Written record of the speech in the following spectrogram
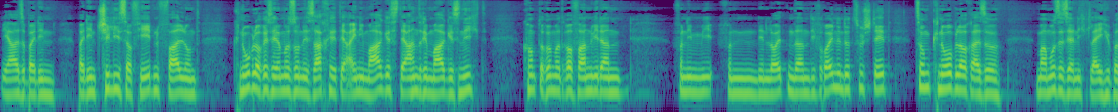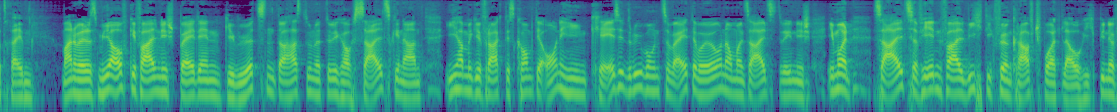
Ja, also bei den, bei den Chilis auf jeden Fall und Knoblauch ist ja immer so eine Sache, der eine mag es, der andere mag es nicht. Kommt auch immer drauf an, wie dann von, dem, von den Leuten dann die Freundin dazu steht zum Knoblauch. Also man muss es ja nicht gleich übertreiben. Manuel, was mir aufgefallen ist bei den Gewürzen, da hast du natürlich auch Salz genannt. Ich habe mich gefragt, es kommt ja ohnehin Käse drüber und so weiter, wo ja auch nochmal Salz drin ist. Ich meine, Salz auf jeden Fall wichtig für einen Kraftsportler auch. Ich bin auf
